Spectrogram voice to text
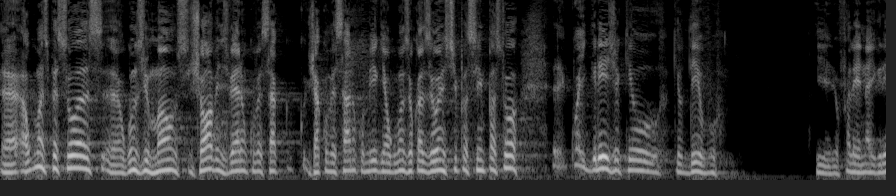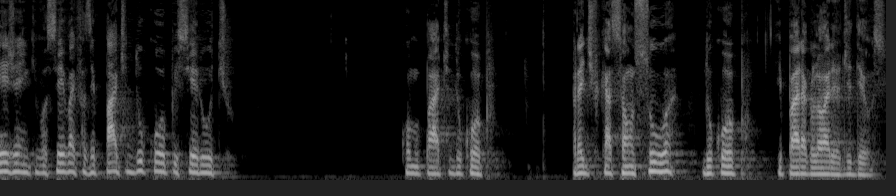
É, algumas pessoas, é, alguns irmãos jovens vieram conversar, já conversaram comigo em algumas ocasiões, tipo assim, pastor, é, qual a igreja que eu, que eu devo ir? Eu falei, na igreja em que você vai fazer parte do corpo e ser útil como parte do corpo, para edificação sua, do corpo e para a glória de Deus.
